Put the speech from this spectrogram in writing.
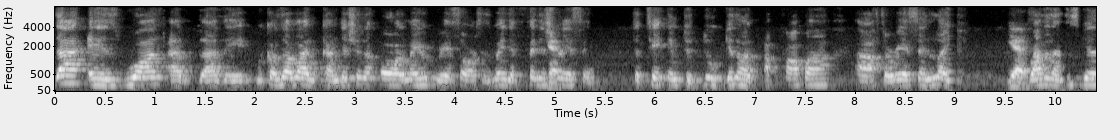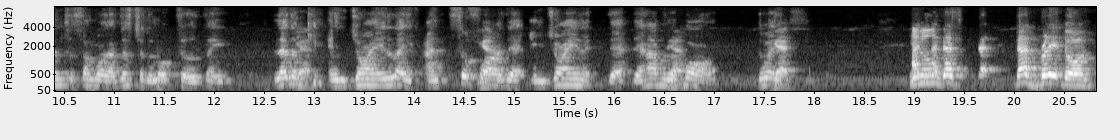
That is one of the, the because of I'm conditioning all my resources when they finish Yes. racing to take them to do you know a proper after racing life Yes, rather than just give them to somebody that just to them up to thing. Let them Yes. keep enjoying life, and so far they're enjoying it. They're, they're having a ball doing it. yes. You and, know- and that's that, that's brilliant though.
